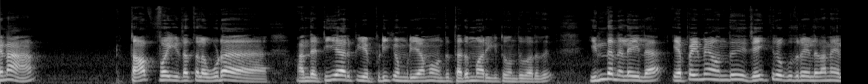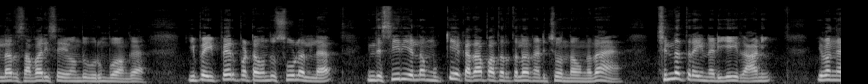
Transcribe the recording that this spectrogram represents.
ஏன்னா டாப் ஃபைவ் இடத்துல கூட அந்த டிஆர்பியை பிடிக்க முடியாமல் வந்து தடுமாறிக்கிட்டு வந்து வருது. இந்த நிலையில் எப்பயுமே வந்து ஜெயிக்கிற குதிரையில் தானே எல்லோரும் சவாரி செய்ய வந்து விரும்புவாங்க. இப்போ இப்பேற்பட்ட வந்து சூழலில் இந்த சீரியலில் முக்கிய கதாபாத்திரத்தில் நடித்து வந்தவங்க தான் சின்னத்திரை நடிகை ராணி. இவங்க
